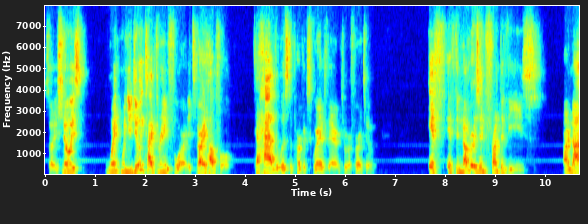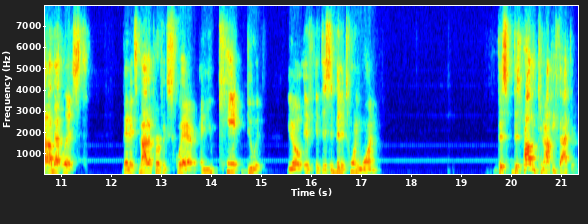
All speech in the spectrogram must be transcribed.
So you should always, when, when you're doing type three and four, it's very helpful to have the list of perfect squares there to refer to. If, if the numbers in front of these are not on that list, then it's not a perfect square and you can't do it. You know, if, if this had been a 21, this this problem cannot be factored.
